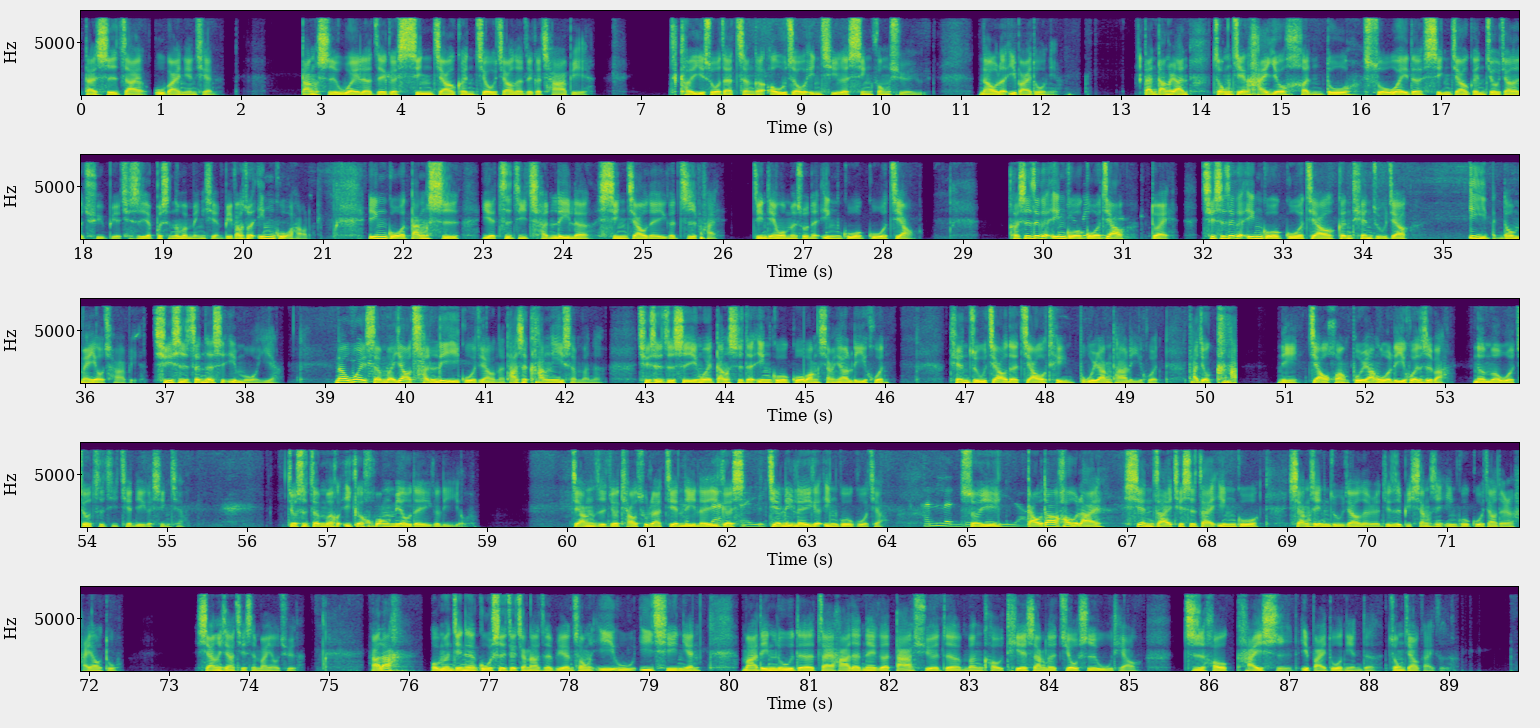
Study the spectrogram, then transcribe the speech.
但是在五百年前，当时为了这个新教跟旧教的这个差别，可以说在整个欧洲引起了腥风血雨，闹了一百多年。但当然，中间还有很多所谓的新教跟旧教的区别，其实也不是那么明显。比方说英国好了，英国当时也自己成立了新教的一个支派，今天我们说的英国国教。可是这个英国国教，对，其实这个英国国教跟天主教一点都没有差别，其实真的是一模一样。那为什么要成立一国教呢？他是抗议什么呢？其实只是因为当时的英国国王想要离婚，天主教的教廷不让他离婚，他就看你教皇不让我离婚是吧？那么我就自己建立一个新教，就是这么一个荒谬的一个理由，这样子就跳出来建立了一个建立了一个英国国教。所以搞到后来，现在其实，在英国相信主教的人，其实比相信英国国教的人还要多。想一想，其实蛮有趣的。好了，我们今天的故事就讲到这边。从一五一七年，马丁路德在他的那个大学的门口贴上了九十五条之后，开始一百多年的宗教改革。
